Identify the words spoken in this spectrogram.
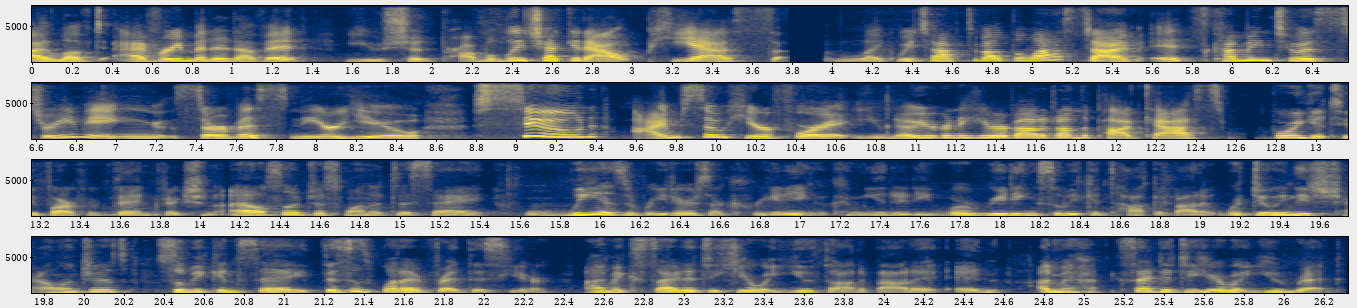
I loved every minute of it. You should probably check it out. P.S like we talked about the last time, it's coming to a streaming service near you soon. I'm so here for it. You know, you're going to hear about it on the podcast. Before we get too far from fan fiction, I also just wanted to say we as readers are creating a community. We're reading so we can talk about it. We're doing these challenges so we can say, This is what I've read this year. I'm excited to hear what you thought about it, and I'm excited to hear what you read.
